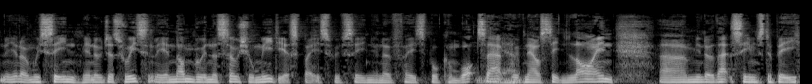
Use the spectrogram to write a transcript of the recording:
You know, we've seen you know just recently a number in the social media space. We've seen you know Facebook and WhatsApp. Yeah. We've now seen Line. Um, you know, that seems to be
